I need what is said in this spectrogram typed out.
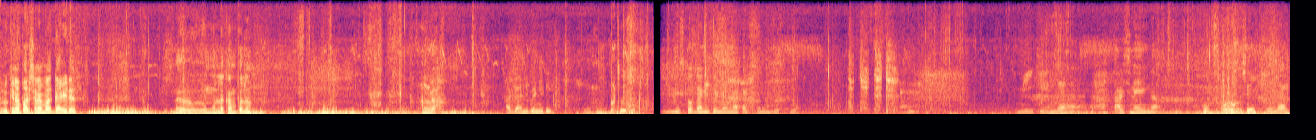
దూకిన పర్సనే మా గైడ్ ముళ్ళ కంపలు. ఇంకా. ఆ గంజిపిండి తీసుకో గంజిపిండి నాకు మీకేందా? తడిచినా ఏం కాదు. ఓ, సేఫ్టీ ఉండాలి.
